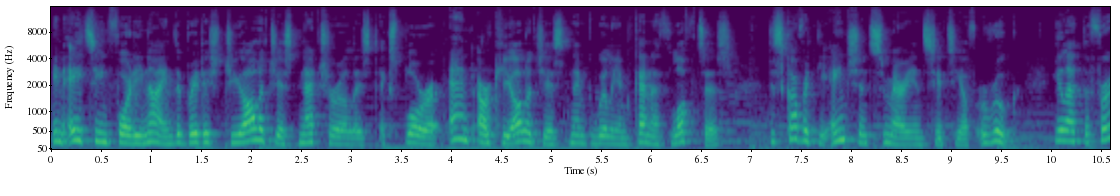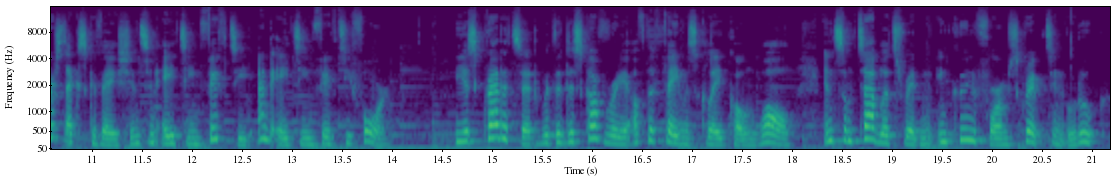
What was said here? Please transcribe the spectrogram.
In 1849, the British geologist, naturalist, explorer and archaeologist named William Kenneth Loftus discovered the ancient Sumerian city of Uruk. He led the first excavations in 1850 and 1854. He is credited with the discovery of the famous clay cone wall and some tablets written in cuneiform script in Uruk.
